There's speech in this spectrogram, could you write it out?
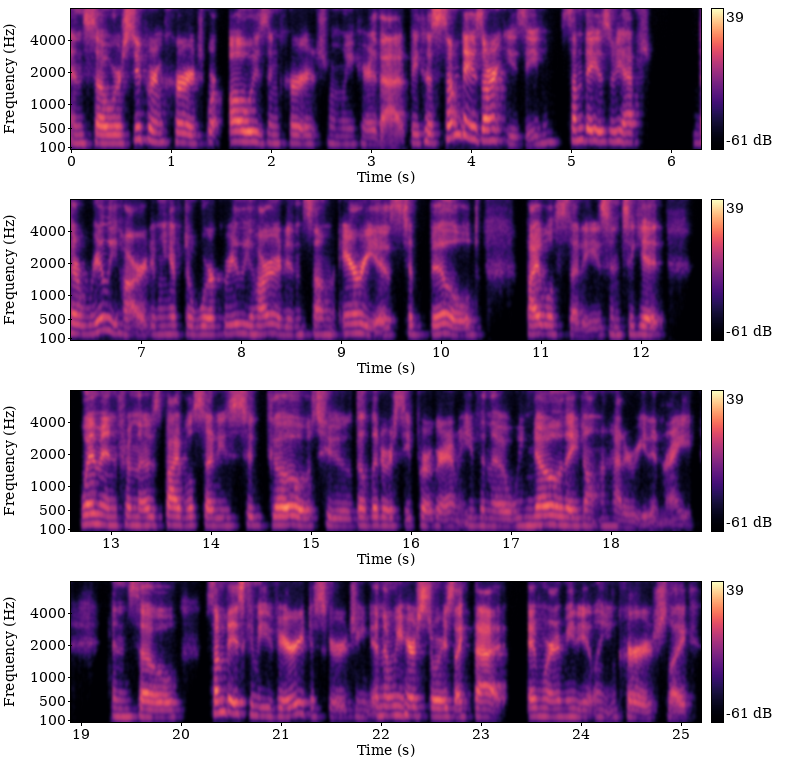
and so we're super encouraged. We're always encouraged when we hear that because some days aren't easy. Some days we have, they're really hard and we have to work really hard in some areas to build Bible studies and to get women from those Bible studies to go to the literacy program, even though we know they don't know how to read and write. And so some days can be very discouraging. And then we hear stories like that and we're immediately encouraged, like,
